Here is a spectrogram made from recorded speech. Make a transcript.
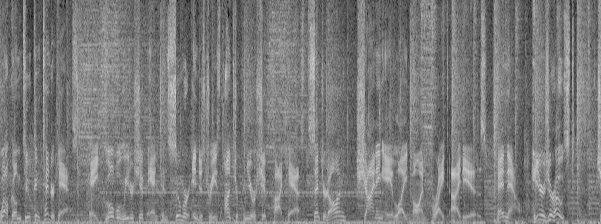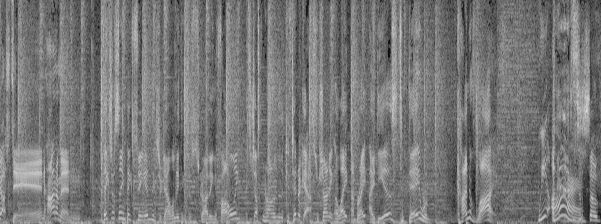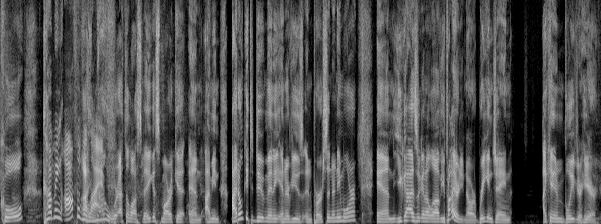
Welcome to ContenderCast, a global leadership and consumer industries entrepreneurship podcast centered on shining a light on bright ideas. And now, here's your host, Justin Hahnemann. Thanks for listening. Thanks for tuning in. Thanks for downloading. Thanks for subscribing and following. It's Justin Hahnemann in the ContenderCast. We're shining a light on bright ideas. Today, we're kind of live. We are this is so cool. coming off of a I live. know we're at the Las Vegas market, and I mean, I don't get to do many interviews in person anymore. And you guys are gonna love. You probably already know her, Breegan Jane. I can't even believe you're here.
